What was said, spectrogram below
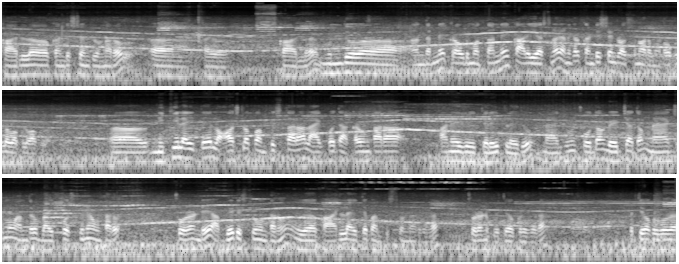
కారులో కంటెస్టెంట్లు ఉన్నారు. ఆ, కార్లో ముందు అందరినీ క్రౌడ్ మొత్తాన్ని ఖాళీ చేస్తున్నారు. వెనకాల కంటెస్టెంట్లు వస్తున్నారు అన్నమాట. ఒకరు ఒకరు ఒకరు నిఖిల్ అయితే లాస్ట్లో పంపిస్తారా లేకపోతే అక్కడ ఉంటారా అనేది తెలియట్లేదు. మ్యాక్సిమం చూద్దాం వెయిట్ చేద్దాం. మ్యాక్సిమం అందరూ బయటకు వస్తూనే ఉంటారు. చూడండి అప్డేట్ ఇస్తూ ఉంటాను. ఇక అయితే పంపిస్తున్నారు కదా. చూడండి ప్రతి ఒక్కరు కూడా. ప్రతి ఒక్కరు కూడా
